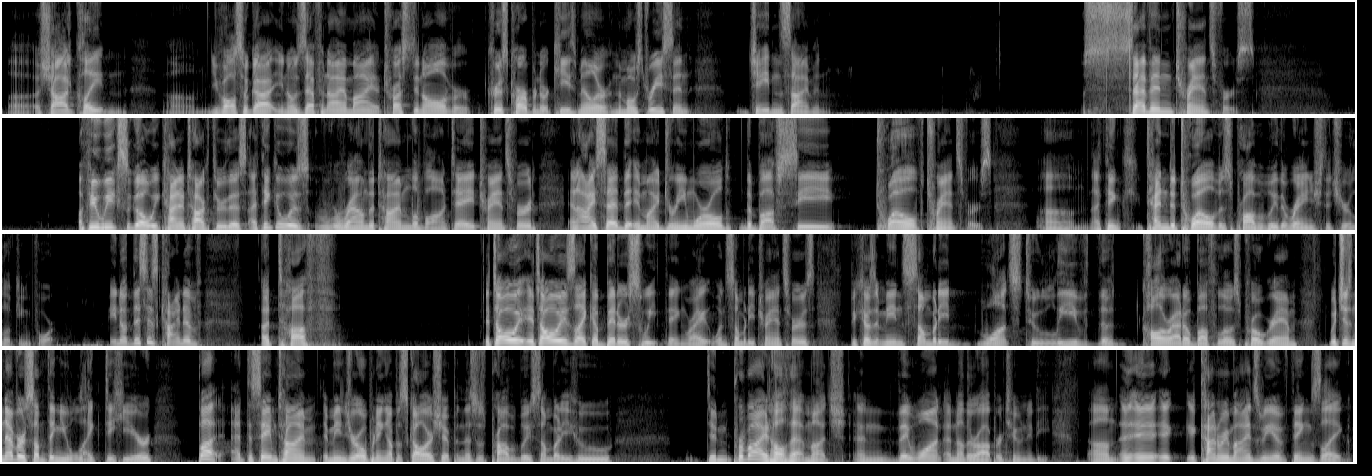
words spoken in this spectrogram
uh, Ashaad Clayton. Um, you've also got you know Zephaniah Maya, Trustin Oliver, Chris Carpenter, Keith Miller, and the most recent Jaden Simon. Seven transfers. A few weeks ago, we kind of talked through this. I think it was around the time Levante transferred, and I said that in my dream world, the Buffs see 12 transfers. Um, I think 10 to 12 is probably the range that you're looking for. You know, this is kind of a tough it's always it's always like a bittersweet thing, right? When somebody transfers because it means somebody wants to leave the Colorado Buffaloes program, which is never something you like to hear, but at the same time, it means you're opening up a scholarship and this was probably somebody who didn't provide all that much and they want another opportunity. Um, and it, it, it kind of reminds me of things like,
